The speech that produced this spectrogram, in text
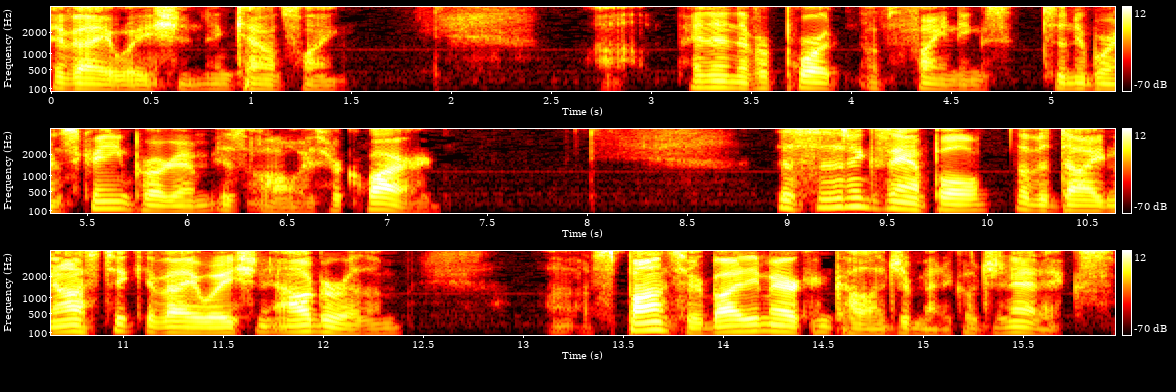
evaluation and counseling. Uh, and then the report of the findings to the newborn screening program is always required. This is an example of a diagnostic evaluation algorithm sponsored by the American College of Medical Genetics.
